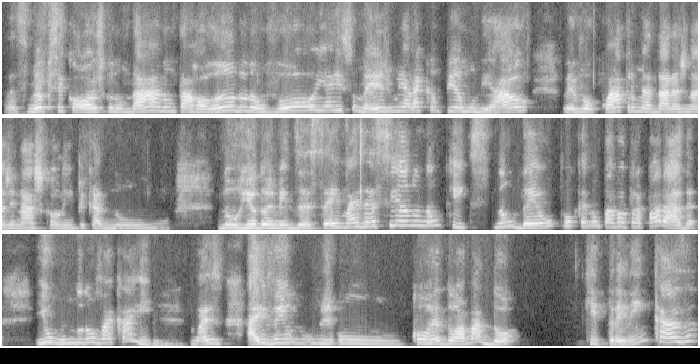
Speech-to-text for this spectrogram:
Ela disse, meu psicológico não dá, não está rolando, não vou, e é isso mesmo. E ela é campeã mundial, levou quatro medalhas na ginástica olímpica no, no Rio 2016, mas esse ano não quis, não deu porque não estava preparada. E o mundo não vai cair. Mas aí vem um, um corredor amador que treina em casa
